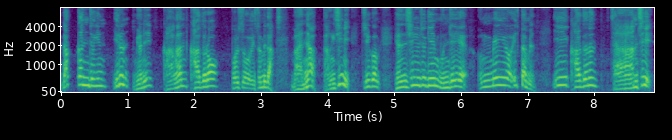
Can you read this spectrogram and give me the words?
낙관적인 이런 면이 강한 카드로 볼 수 있습니다. 만약 당신이 지금 현실적인 문제에 얽매여 있다면 이 카드는 잠시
